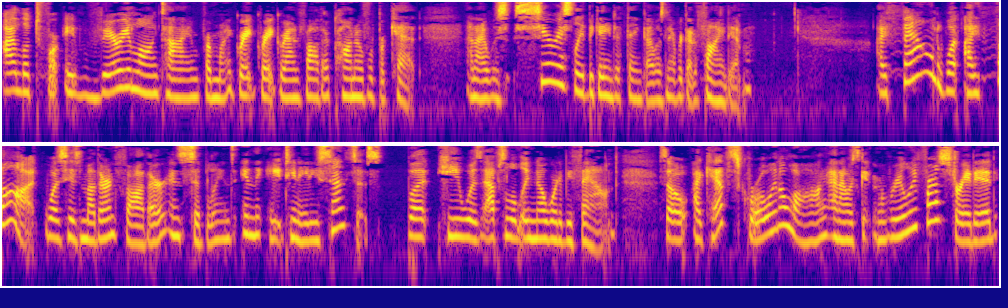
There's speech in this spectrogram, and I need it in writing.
I looked for a very long time for my great great grandfather Conover Burkett and I was seriously beginning to think I was never going to find him. I found what I thought was his mother and father and siblings in the 1880 census, but he was absolutely nowhere to be found. So I kept scrolling along and I was getting really frustrated.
